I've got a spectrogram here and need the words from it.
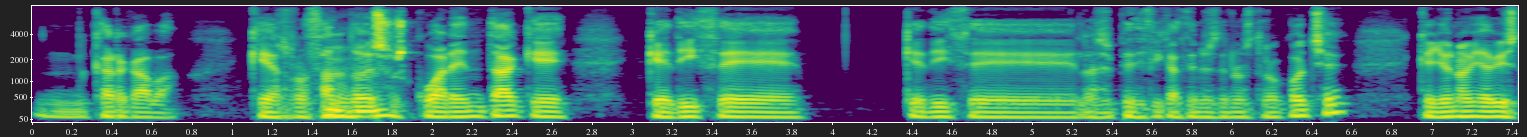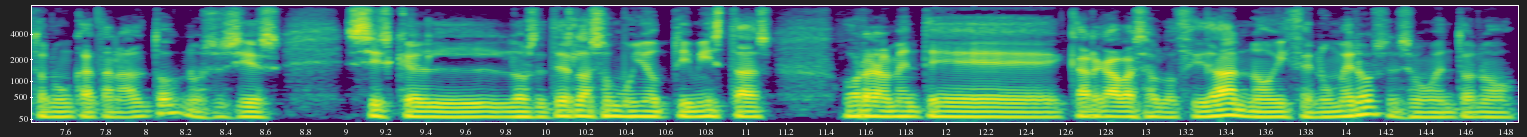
mm, cargaba, que es rozando esos 40 que, que dice que dice las especificaciones de nuestro coche, que yo no había visto nunca tan alto. No sé si es, si es que los de Tesla son muy optimistas o realmente cargaba esa velocidad. No hice números, en ese momento no,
